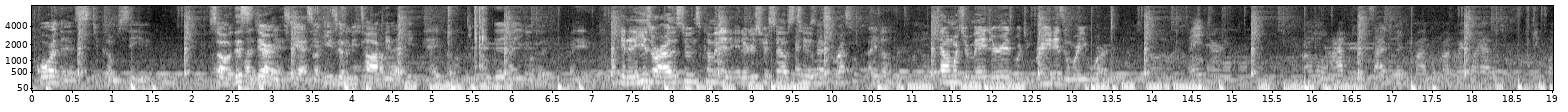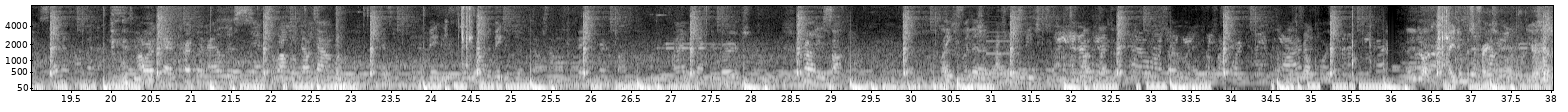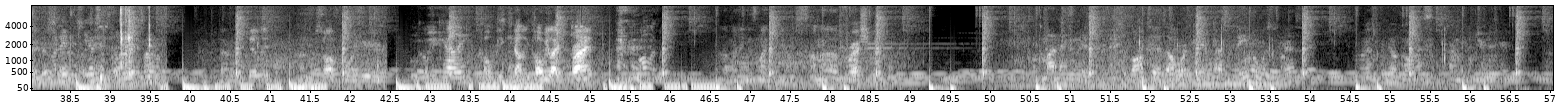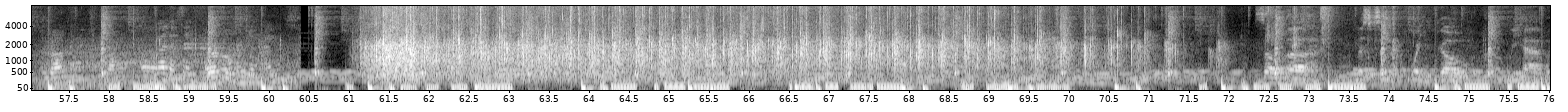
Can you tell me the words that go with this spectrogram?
for this to come see you. So this is Darius. Yeah, so he's gonna be talking. I'm He- How you feeling? I'm good. How you doing? Okay, now these are our other students. Come in and introduce yourselves to Mr. Russell. How you doing? Tell them what your major is, what your grade is, and where you were. Major, I don't know, I haven't decided it. My, my grade point average is 3.7. I work at Kirkland Atlas, Toronto downtown. It's in the biggest, one of the biggest buildings downtown, the biggest brand spot. My name is Zachary Verge. I'm currently a sophomore. Thank you for the opportunity to speak to you. My. How you doing, Mr. Fraser? You My name is Yes. Down in I'm a sophomore here. Kobe Kelly. Kobe Kelly. Kobe like Bryant. Freshman. My name is Cervantes. I work in Pasadena, Wisconsin. My name is Miguel Gomez. I'm a junior here. So, uh, Mr. Simmons, before you go, uh, we have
